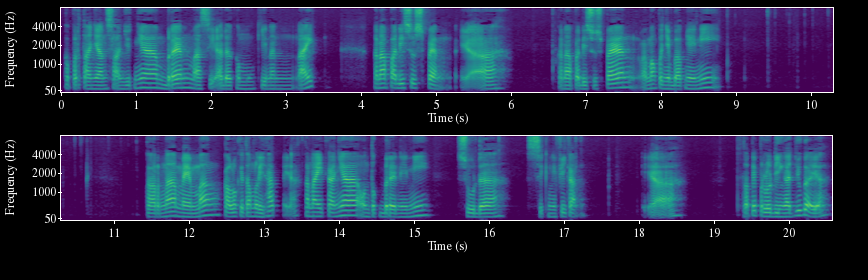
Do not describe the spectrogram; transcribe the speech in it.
ke pertanyaan selanjutnya, brand masih ada kemungkinan naik. Kenapa disuspend? Ya, Kenapa disuspend? Memang penyebabnya ini karena memang kalau kita melihat ya kenaikannya untuk brand ini sudah signifikan. Ya. Tetapi perlu diingat juga ya.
